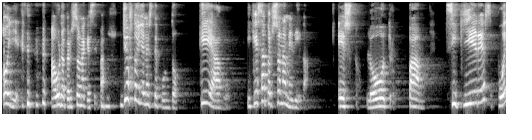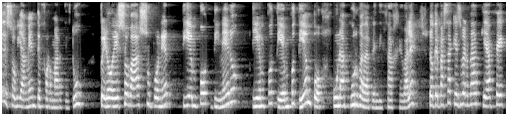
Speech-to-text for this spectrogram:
Oye, a una persona que sepa, yo estoy en este punto, ¿qué hago? Y que esa persona me diga esto, lo otro, pam. Si quieres, puedes obviamente formarte tú, pero eso va a suponer tiempo, dinero, tiempo, tiempo, tiempo, una curva de aprendizaje, ¿vale? Lo que pasa que es verdad que hace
